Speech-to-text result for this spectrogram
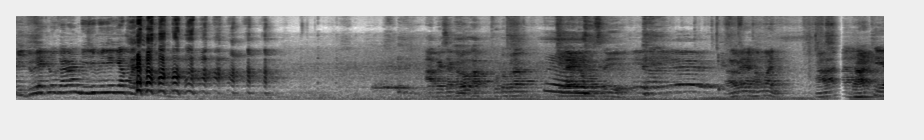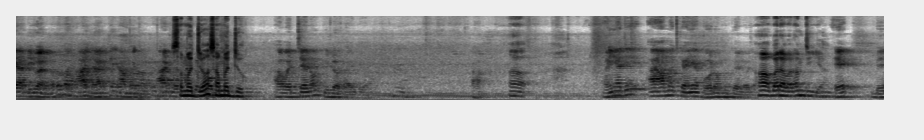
કીધું એટલું કરો ને બીજી બીજી ક્યાં આ પૈસા કરો આ ફોટોગ્રાફ હવે સમજ. આ ધારથી આ દિવાલ બરોબર? આ ધારથી આ બાજુ. આ સમજજો સમજજો. આ વચ્ચેનો પીલો આવી ગયો હા. હા. અહીંયાથી આ આમ જ કે અહીંયા ઘોડો મૂકેલો છે. હા બરાબર સમજી ગયા. એક બે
